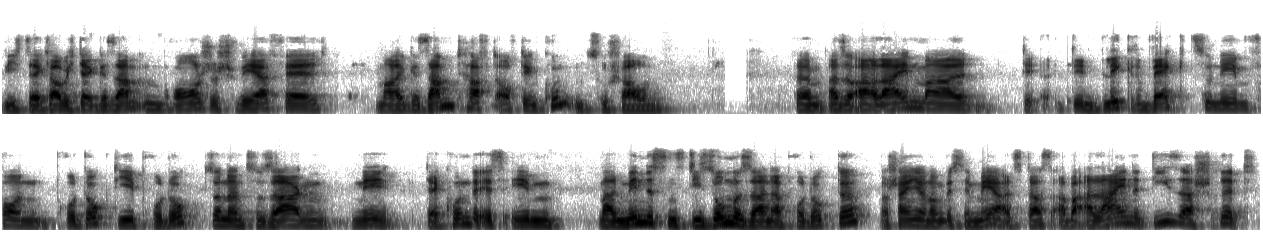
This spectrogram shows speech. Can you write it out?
wie es der, glaube ich, der gesamten Branche schwerfällt, mal gesamthaft auf den Kunden zu schauen. Ähm, also allein mal den Blick wegzunehmen von Produkt je Produkt, sondern zu sagen, nee, der Kunde ist eben mal mindestens die Summe seiner Produkte, wahrscheinlich auch noch ein bisschen mehr als das, aber alleine dieser Schritt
